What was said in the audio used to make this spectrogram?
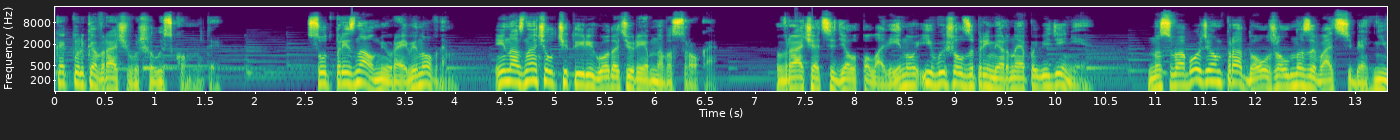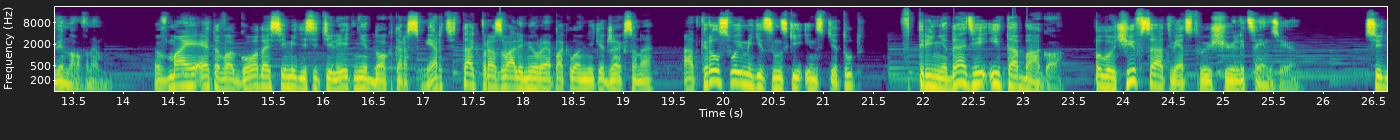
как только врач вышел из комнаты. Суд признал Мюррея виновным и назначил 4 года тюремного срока. Врач отсидел половину и вышел за примерное поведение. На свободе он продолжил называть себя невиновным. В мае этого года 70-летний доктор Смерть, так прозвали Мюррея поклонники Джексона, открыл свой медицинский институт в Тринидаде и Тобаго, получив соответствующую лицензию. 7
